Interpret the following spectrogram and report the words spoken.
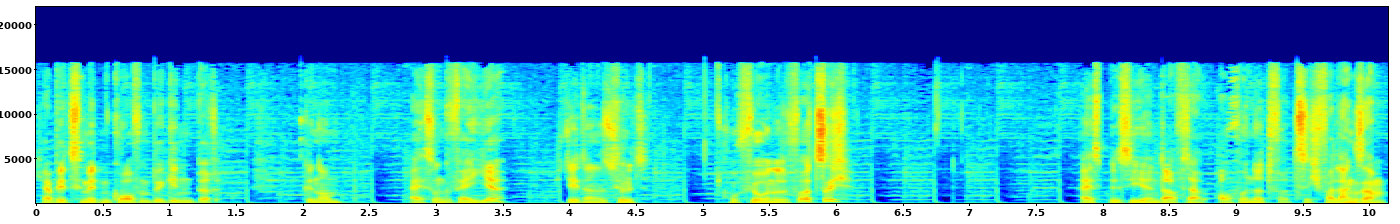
Ich habe jetzt mit dem Kurvenbeginn genommen. Heißt ungefähr hier steht dann das Schild auf 440. Heißt bis hierhin darf er auf 140 verlangsamen.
